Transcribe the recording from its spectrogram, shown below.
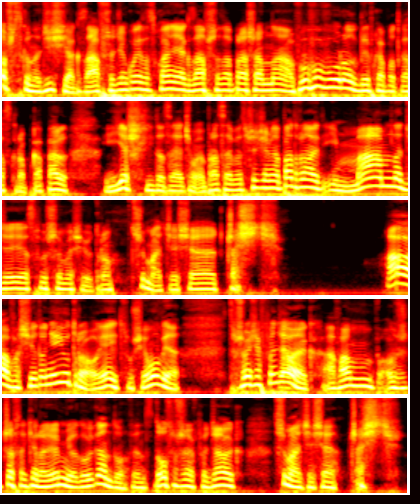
To wszystko na dziś, jak zawsze. Dziękuję za słuchanie, jak zawsze zapraszam na www.rozgrywkapodcast.pl Jeśli doceniacie moją pracę, wesprzyjcie mnie na Patronite i mam nadzieję słyszymy się jutro. Trzymajcie się, cześć! A, właściwie to nie jutro, ojej, cóż ja mówię. Słyszymy się w poniedziałek, a wam życzę w takim razie miłego weekendu, więc do usłyszenia w poniedziałek. Trzymajcie się, cześć!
